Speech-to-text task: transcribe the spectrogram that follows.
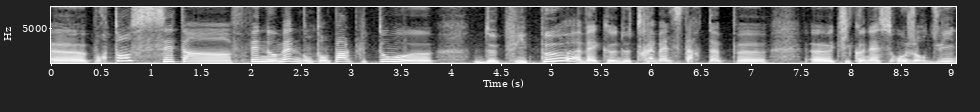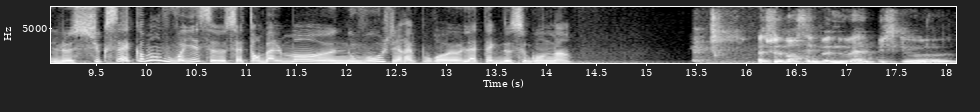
Euh, pourtant, c'est un phénomène dont on parle plutôt depuis peu, avec de très belles startups qui connaissent aujourd'hui le succès. Comment vous voyez cet emballement nouveau, je dirais, pour euh, la tech de seconde main? Bah, Tout d'abord, c'est une bonne nouvelle, puisque euh,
